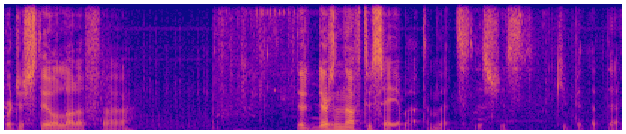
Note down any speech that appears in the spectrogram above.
But there's still a lot of... Uh, there, there's enough to say about them. Let's, let's just keep it at that.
